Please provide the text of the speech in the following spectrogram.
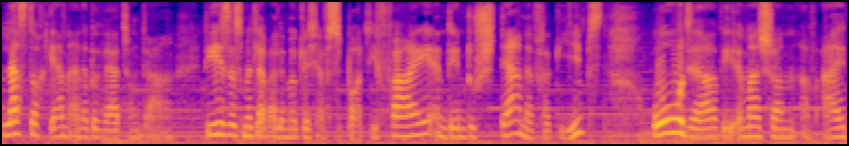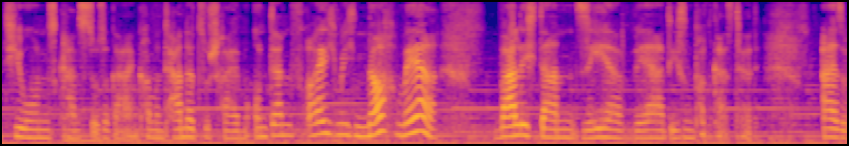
lass doch gerne eine Bewertung da. Dies ist mittlerweile möglich auf Spotify, indem du Sterne vergibst. Oder wie immer schon auf iTunes kannst du sogar einen Kommentar dazu schreiben. Und dann freue ich mich noch mehr, weil ich dann sehe, wer diesen Podcast hört. Also,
